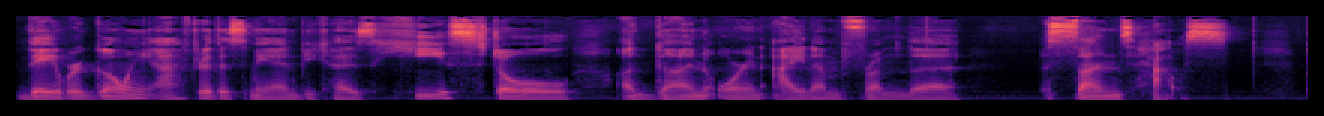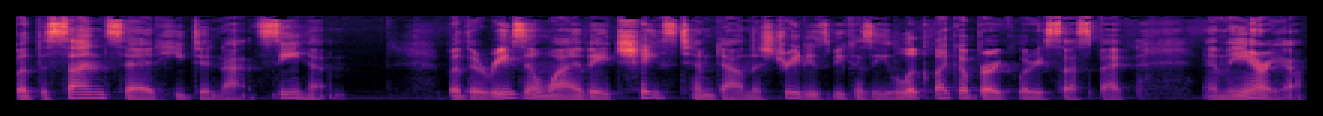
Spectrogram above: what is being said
they were going after this man because he stole a gun or an item from the son's house. But the son said he did not see him. But the reason why they chased him down the street is because he looked like a burglary suspect in the area.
